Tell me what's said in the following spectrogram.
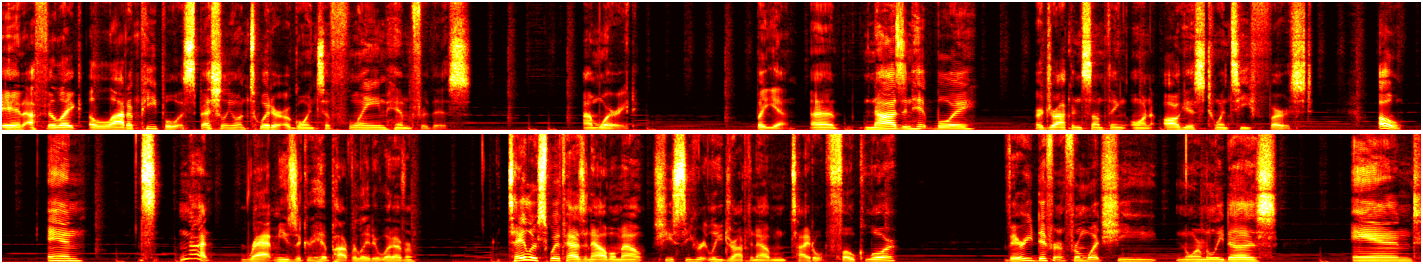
and I feel like a lot of people, especially on Twitter, are going to flame him for this. I'm worried. But yeah, uh, Nas and Hit Boy are dropping something on August 21st. Oh, and it's not rap music or hip hop related, whatever. Taylor Swift has an album out. She secretly dropped an album titled Folklore. Very different from what she normally does. And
